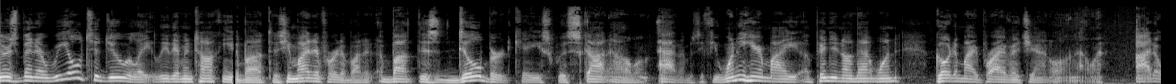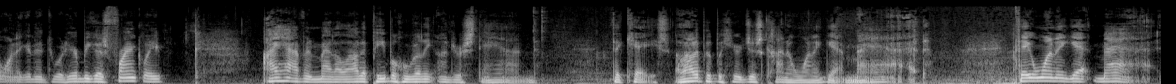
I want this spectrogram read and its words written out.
There's been a real to do lately. They've been talking about this. You might have heard about it, about this Dilbert case with Scott Adams. If you want to hear my opinion on that one, go to my private channel on that one. I don't want to get into it here because, frankly, I haven't met a lot of people who really understand the case. A lot of people here just kind of want to get mad. They want to get mad.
